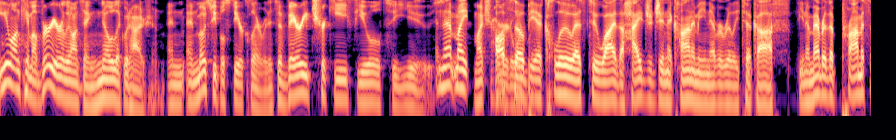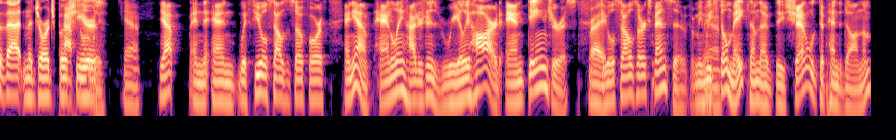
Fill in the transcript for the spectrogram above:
Elon came out very early on saying no liquid hydrogen, and and most people steer clear of it. It's a very tricky fuel to use, And that might much also be a clue as to why the hydrogen economy never really took off. You know, remember the promise of that in the George Bush Absolutely. years? Yeah. Yep. And and with fuel cells and so forth. And yeah, handling hydrogen is really hard and dangerous. Right. Fuel cells are expensive. I mean, we still make them. The, the shuttle depended on them,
